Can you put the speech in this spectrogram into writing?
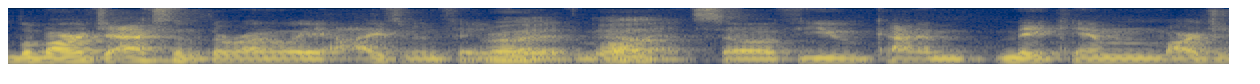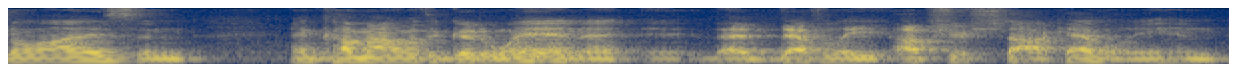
Lamar Jackson's the runaway Heisman favorite Right, at the yeah. moment. So if you kind of make him marginalized and and come out with a good win, it- that definitely ups your stock heavily. And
